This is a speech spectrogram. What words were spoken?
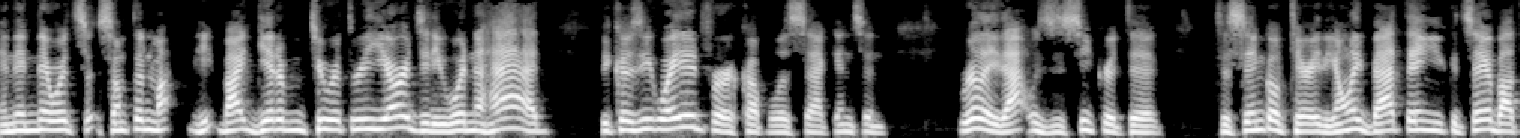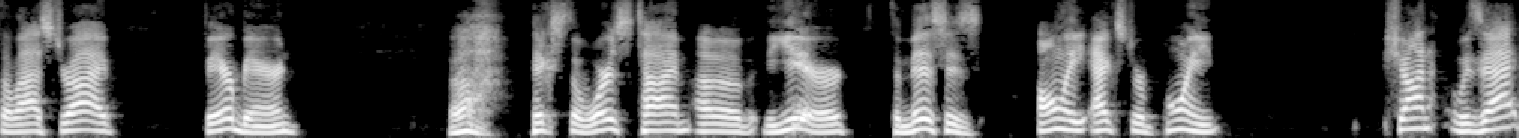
And then there was something he might get him two or three yards that he wouldn't have had because he waited for a couple of seconds. And really, that was the secret to, to Singletary. The only bad thing you could say about the last drive, Fairbairn, oh, picks the worst time of the year yeah. to miss his only extra point. Shaun, was that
